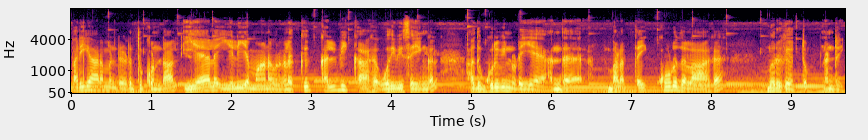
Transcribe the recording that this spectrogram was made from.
பரிகாரம் என்று எடுத்துக்கொண்டால் ஏழை எளிய மாணவர்களுக்கு கல்விக்காக உதவி செய்யுங்கள். அது குருவினுடைய அந்த பலத்தை கூடுதலாக மெருகேற்றும் நன்றி.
